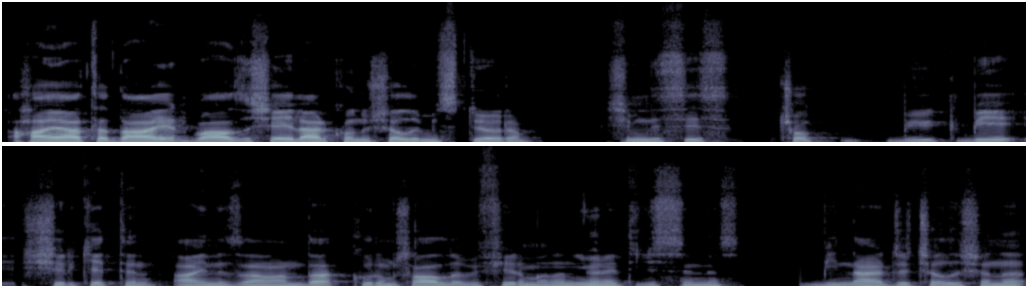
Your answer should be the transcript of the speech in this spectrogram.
hayata dair bazı şeyler konuşalım istiyorum. Şimdi siz çok büyük bir şirketin aynı zamanda kurumsal da bir firmanın yöneticisiniz. Binlerce çalışanı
